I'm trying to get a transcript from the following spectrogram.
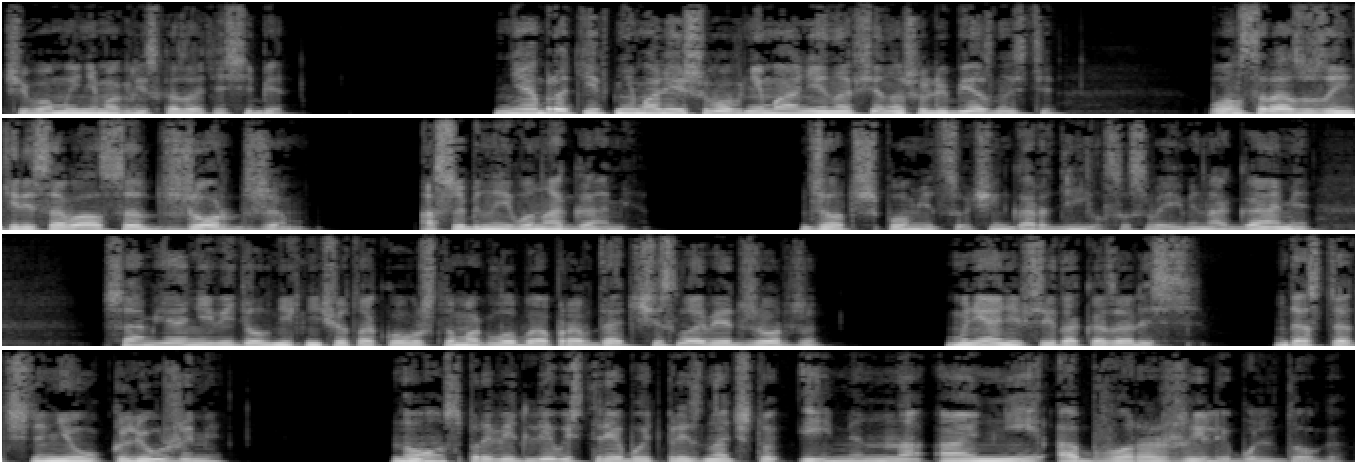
чего мы не могли сказать о себе. Не обратив ни малейшего внимания на все наши любезности, он сразу заинтересовался Джорджем, особенно его ногами. Джордж, помнится, очень гордился своими ногами. Сам я не видел в них ничего такого, что могло бы оправдать тщеславие Джорджа. Мне они всегда казались достаточно неуклюжими, но справедливость требует признать, что именно они обворожили бульдога.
